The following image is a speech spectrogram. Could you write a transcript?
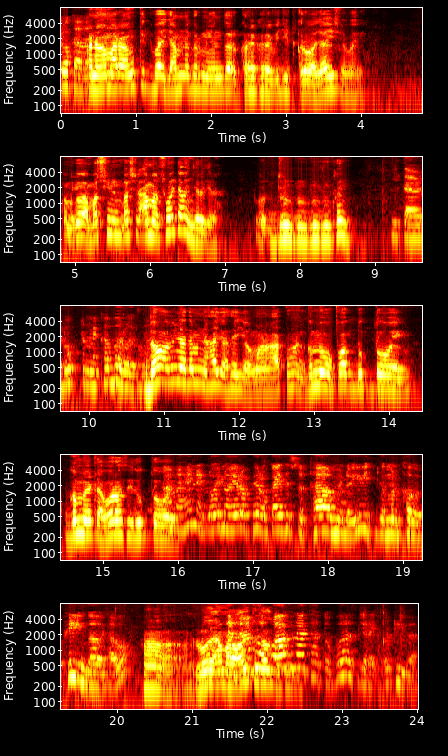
રોકાવાનું અને અમારા અંકિતભાઈ જામનગરની અંદર ઘરે ઘરે વિઝિટ કરવા જાય છે ભાઈ. તમે જો મશીન મશીન આમાં સોઈટ આવે ને જરા જરા. ઝુમ ઝુમ ઝુમ ઝુમ થાય ને દવા વિના તમને હાજા થઈ જાવ માણસ. આખું હોય ગમે એવો પગ દુખતો હોય ગમે એટલા વરસથી દુખતો હોય. હે ને લોહીનો એરો ફેરો કાયદેસર થવા માંડ્યો એવી જ મને ખબર ફિલિંગ આવે હાવો હા. લોહી આમાં હાલતું આમાં ચાલતું પગ ના થતો ભરત જરાય એટલી વાર.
